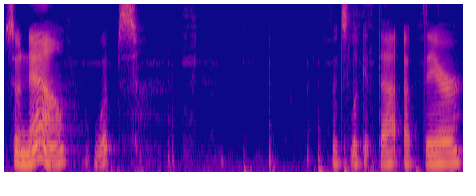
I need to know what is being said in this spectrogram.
So now, whoops, let's look at that up there.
